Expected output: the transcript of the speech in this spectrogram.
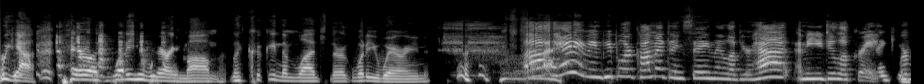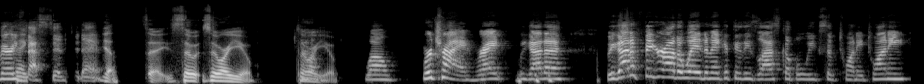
Oh yeah, they're like, "What are you wearing, mom?" Like cooking them lunch. They're like, "What are you wearing?" Uh, hey, I mean, people are commenting saying they love your hat. I mean, you do look great. Thank you. We're very Thank- festive today. Yes. So, so, so are you. So Oh. are you. Well, we're trying, right? We gotta we gotta figure out a way to make it through these last couple weeks of 2020.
